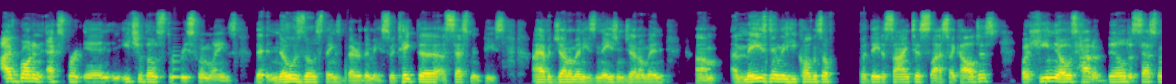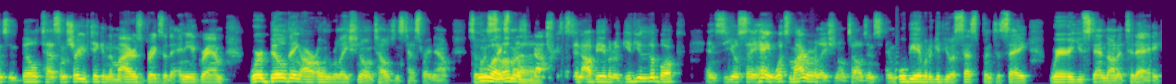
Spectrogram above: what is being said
I've brought an expert in in each of those three swim lanes that knows those things better than me. So take the assessment piece. I have a gentleman. He's an Asian gentleman. Um, amazingly, he called himself a data scientist slash psychologist, but he knows how to build assessments and build tests. I'm sure you've taken the Myers Briggs or the Enneagram. We're building our own relational intelligence test right now. So Ooh, in six months Tristan, I'll be able to give you the book. And so you'll say, hey, what's my relational intelligence? And we'll be able to give you assessment to say where you stand on it today.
